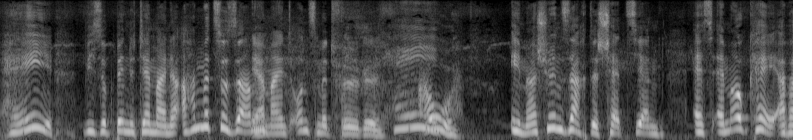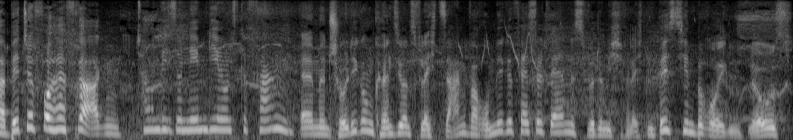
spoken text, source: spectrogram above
Hey, wieso bindet er meine Arme zusammen? Er meint uns mit Vögel. Hey. Au. Immer schön sachte, Schätzchen. SM okay, aber bitte vorher fragen. Tom, wieso nehmen die uns gefangen? Ähm, Entschuldigung, können Sie uns vielleicht sagen, warum wir gefesselt werden? Das würde mich vielleicht ein bisschen beruhigen. Los,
